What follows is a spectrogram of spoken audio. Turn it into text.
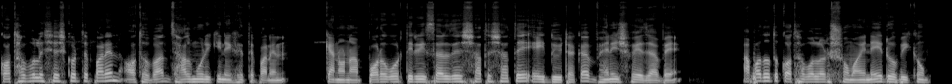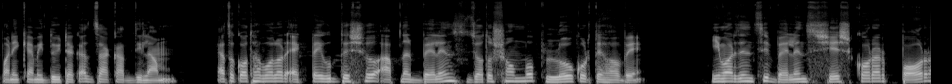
কথা বলে শেষ করতে পারেন অথবা ঝালমুড়ি কিনে খেতে পারেন। কেননা পরবর্তী রিসার্চের সাথে সাথে এই দুই টাকা ভ্যানিশ হয়ে যাবে। আপাতত কথা বলার সময় নেই। রবি কোম্পানিকে আমি দুই টাকা জাকাত দিলাম। এত কথা বলার একটাই উদ্দেশ্য, আপনার ব্যালেন্স যত সম্ভব লো করতে হবে। ইমার্জেন্সি ব্যালেন্স শেষ করার পর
